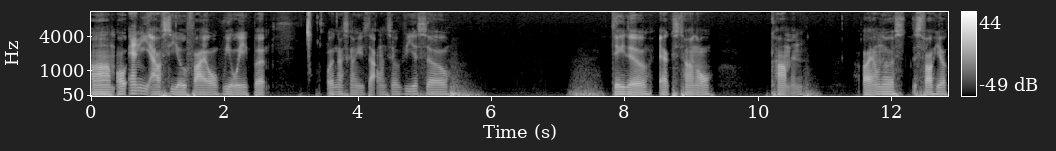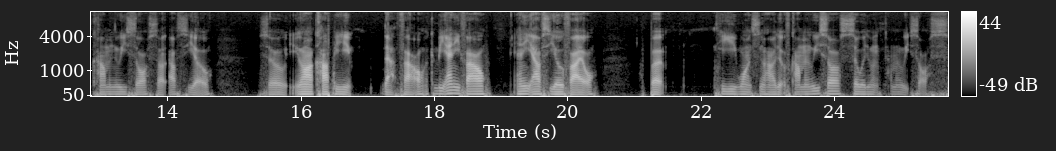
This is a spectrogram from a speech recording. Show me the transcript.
um, or any RCO file really, but we're not going to use that one. So VSO data external common. Alright, I'll notice this file here, common resource.rco. So you want to copy that file. It can be any file, any RCO file, but he wants to know how to do it with common resource, so we're doing common resource.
